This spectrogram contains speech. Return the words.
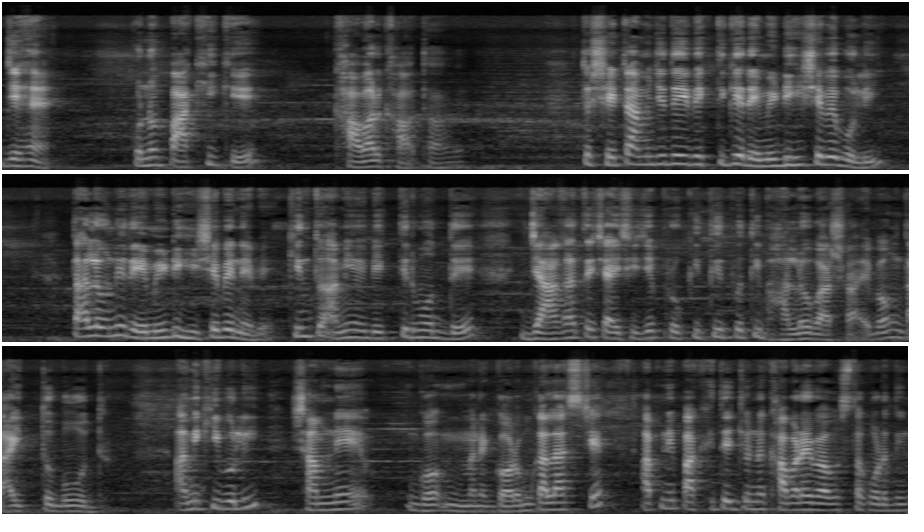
যে হ্যাঁ কোনো পাখিকে খাবার খাওয়াতে হবে। তো সেটা আমি যদি ওই ব্যক্তিকে রেমেডি হিসেবে বলি, তাহলে উনি রেমেডি হিসেবে নেবে। কিন্তু আমি ওই ব্যক্তির মধ্যে জাগাতে চাইছি যে প্রকৃতির প্রতি ভালোবাসা এবং দায়িত্ববোধ। আমি কি বলি? সামনে মানে গরমকাল আসছে, আপনি পাখিদের জন্য খাবারের ব্যবস্থা করে দিন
